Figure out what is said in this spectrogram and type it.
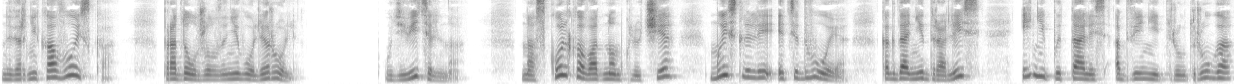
наверняка войско, продолжил за него Лероль. Удивительно, насколько в одном ключе мыслили эти двое, когда не дрались и не пытались обвинить друг друга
